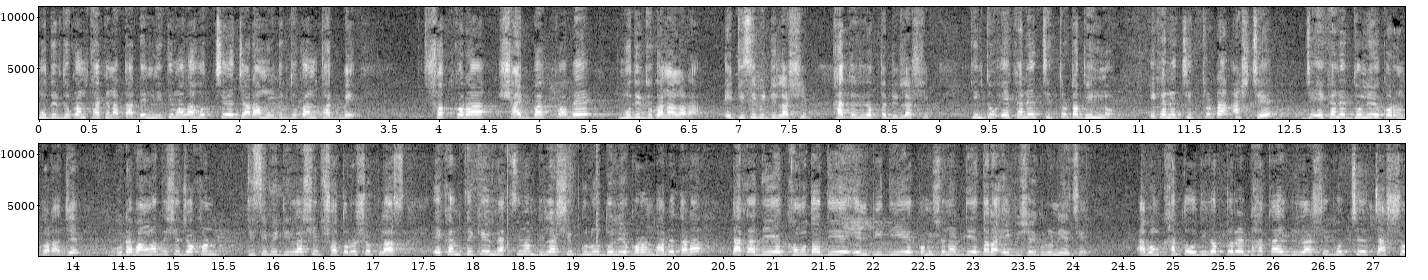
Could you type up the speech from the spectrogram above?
মুদির দোকান থাকে না, তাদের নীতিমালা হচ্ছে যারা মুদির দোকান থাকবে শতকরা ষাট ভাগ পাবে মুদির দোকানওয়ালারা, এই টিসিবি ডিলারশিপ, খাদ্য অধিদপ্তর ডিলারশিপ। কিন্তু এখানে চিত্রটা ভিন্ন। এখানে চিত্রটা আসছে যে এখানে দলীয়করণ করা, যে গোটা বাংলাদেশে যখন টিসিবি ডিলারশিপ সতেরোশো প্লাস, এখান থেকে ম্যাক্সিমাম ডিলারশিপগুলো দলীয়করণভাবে তারা টাকা দিয়ে, ক্ষমতা দিয়ে, এমপি দিয়ে, কমিশনার দিয়ে তারা এই বিষয়গুলো নিয়েছে। এবং খাদ্য অধিদপ্তরের ঢাকায় ডিলারশিপ হচ্ছে চারশো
